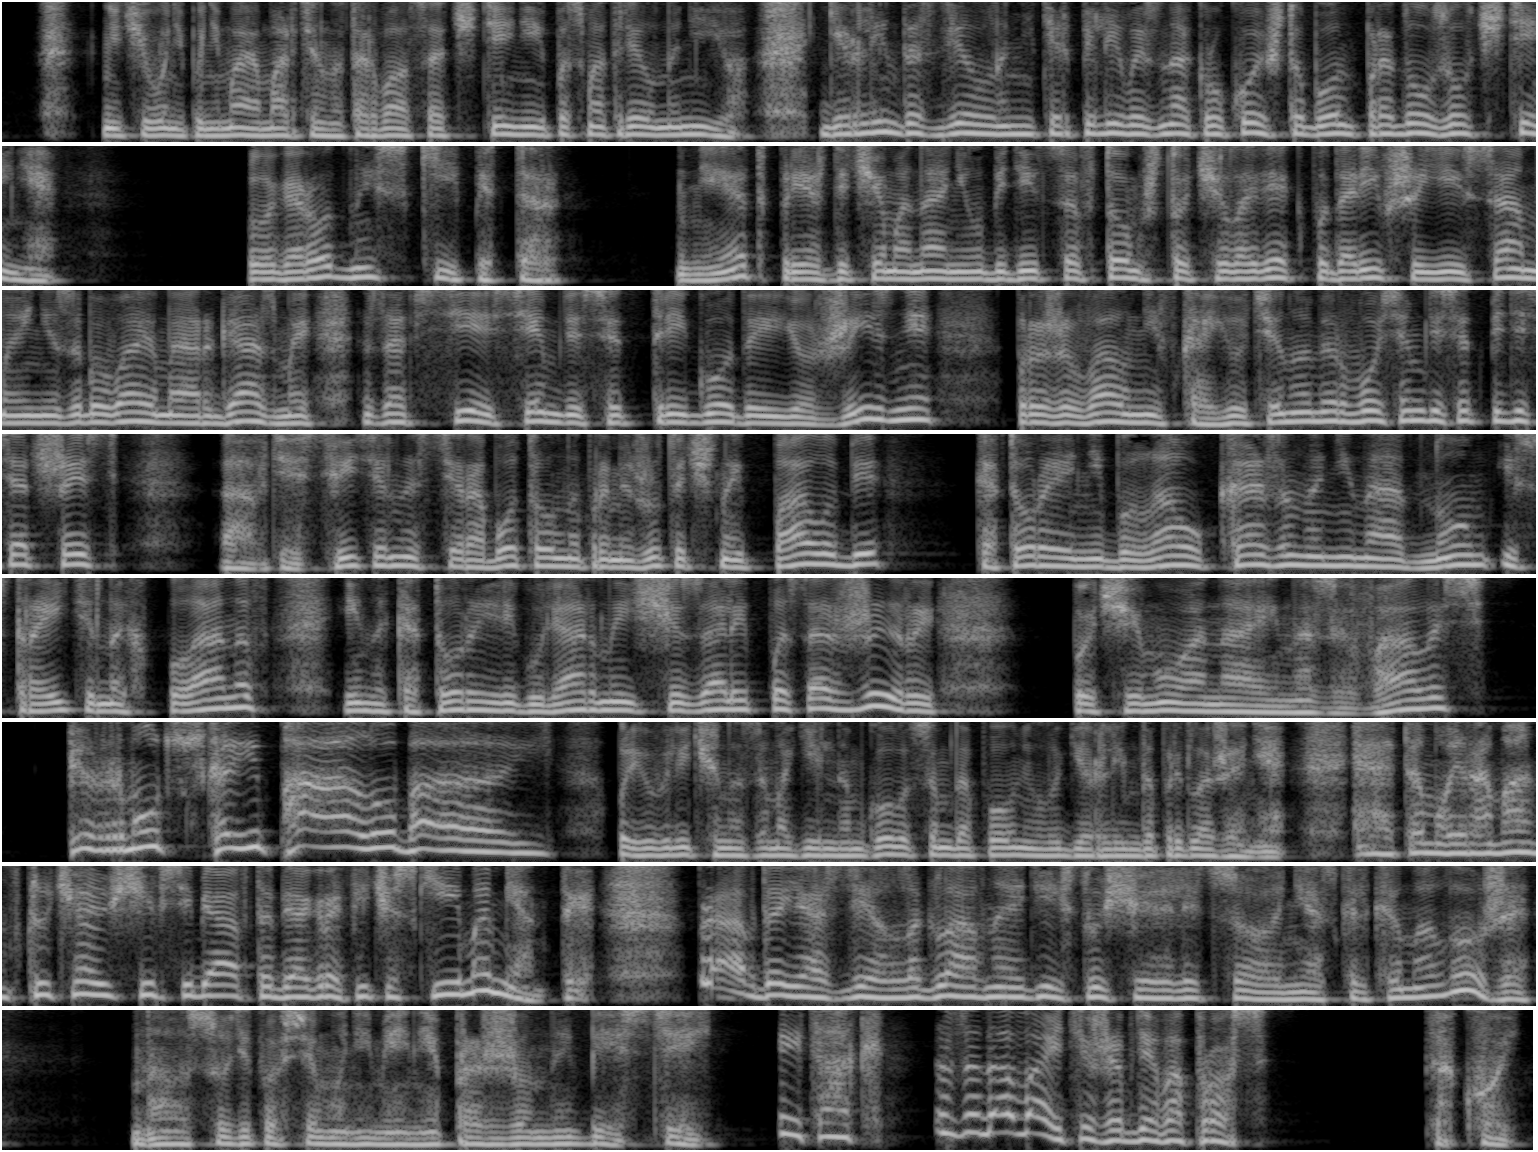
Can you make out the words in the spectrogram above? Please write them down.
Ничего не понимая, Мартин оторвался от чтения и посмотрел на нее. Герлинда сделала нетерпеливый знак рукой, чтобы он продолжил чтение. «Благородный скипетр», нет, прежде чем она не убедится в том, что человек, подаривший ей самые незабываемые оргазмы за все 73 года ее жизни, проживал не в каюте номер 8056, а в действительности работал на промежуточной палубе которая не была указана ни на одном из строительных планов и на которой регулярно исчезали пассажиры, почему она и называлась «Пермудской палубой!» — преувеличенно за могильным голосом дополнила Герлинда предложение. «Это мой роман, включающий в себя автобиографические моменты. Правда, я сделала главное действующее лицо несколько моложе, но, судя по всему, не менее прожженной бестией. «Итак, задавайте же мне вопрос». «Какой?»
